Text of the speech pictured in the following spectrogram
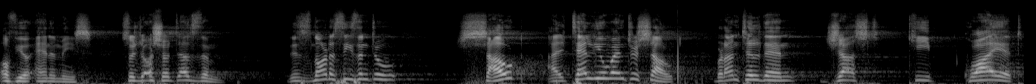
of your enemies. So Joshua tells them, This is not a season to shout. I'll tell you when to shout. But until then, just keep quiet.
